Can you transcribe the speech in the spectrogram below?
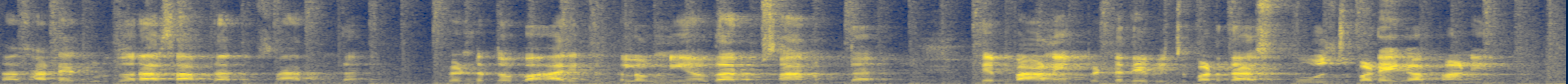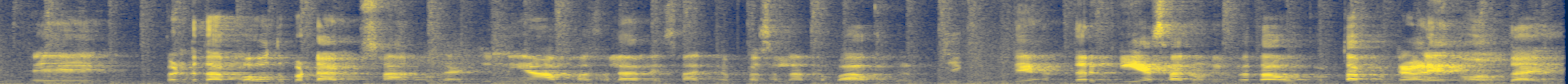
ਤਾਂ ਸਾਡੇ ਗੁਰਦੁਆਰਾ ਸਾਹਿਬ ਦਾ ਨੁਕਸਾਨ ਹੁੰਦਾ ਪਿੰਡ ਤੋਂ ਬਾਹਰ ਇੱਕ ਕਲੋਨੀ ਆ, ਉਹਦਾ ਨੁਕਸਾਨ ਹੁੰਦਾ ਹੈ। ਤੇ ਪਾਣੀ ਪਿੰਡ ਦੇ ਵਿੱਚ ਵੜਦਾ, ਸਕੂਲ 'ਚ ਵੜੇਗਾ ਪਾਣੀ। ਤੇ ਪਿੰਡ ਦਾ ਬਹੁਤ ਵੱਡਾ ਨੁਕਸਾਨ ਹੋ ਗਿਆ। ਜਿੰਨੀਆਂ ਫਸਲਾਂ ਨੇ, ਸਾਰੀਆਂ ਫਸਲਾਂ ਤਬਾਹ ਹੋ ਜਾਣ। ਜੀ ਉਹਦੇ ਅੰਦਰ ਕੀ ਹੈ, ਸਾਨੂੰ ਨਹੀਂ ਪਤਾ। ਉਹ ਤਾਂ ਪਟਿਆਲੇ ਤੋਂ ਆਉਂਦਾ ਹੈ ਜੀ।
